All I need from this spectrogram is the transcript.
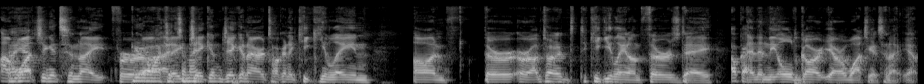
I'm yet? watching it tonight for. Uh, I think tonight? Jake and Jake and I are talking to KiKi Layne on third, or I'm talking to KiKi Layne on Thursday. Okay. And then the old guard. Yeah, we're watching it tonight. Yeah.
